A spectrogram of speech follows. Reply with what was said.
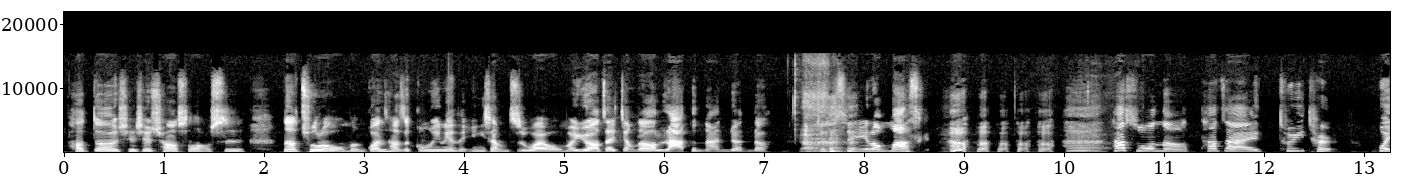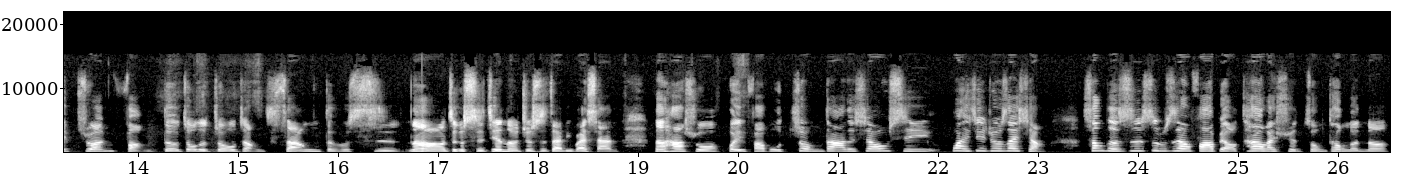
好的，谢谢 Charles 老师。那除了我们观察这供应链的影响之外，我们又要再讲到那个男人了，就是 Elon Musk。他说呢，他在 Twitter 会专访德州的州长桑德斯。那这个时间呢，就是在礼拜三。那他说会发布重大的消息，外界就是在想，桑德斯是不是要发表他要来选总统了呢？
